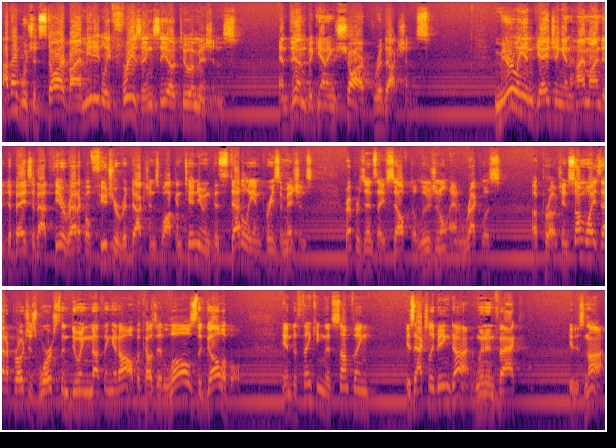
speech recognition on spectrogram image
I think we should start by immediately freezing CO2 emissions and then beginning sharp reductions. Merely engaging in high minded debates about theoretical future reductions while continuing to steadily increase emissions represents a self delusional and reckless approach. In some ways, that approach is worse than doing nothing at all because it lulls the gullible into thinking that something is actually being done when in fact it is not.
